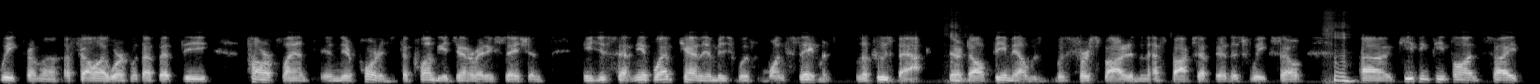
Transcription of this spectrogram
week from a, a fellow I work with up at the power plant in near Portage, the Columbia Generating Station. He just sent me a webcam image with one statement. Look who's back. Their adult female was, was first spotted in the nest box up there this week. So uh, keeping people on site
